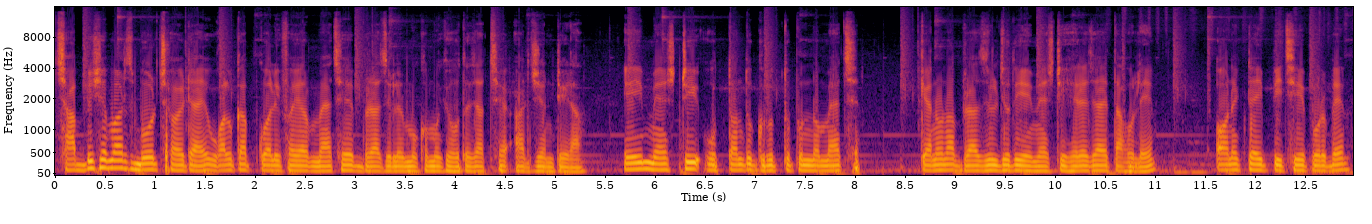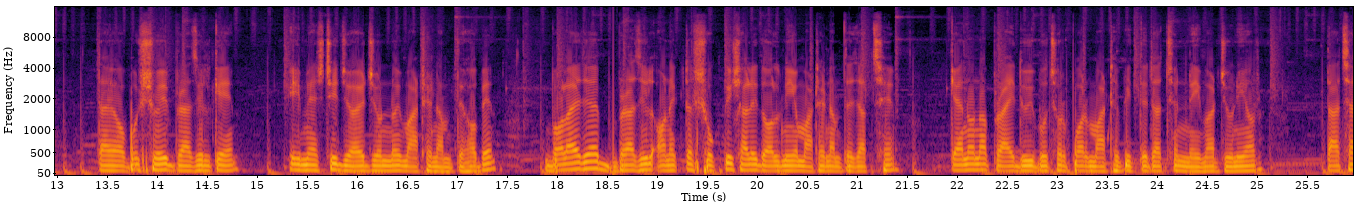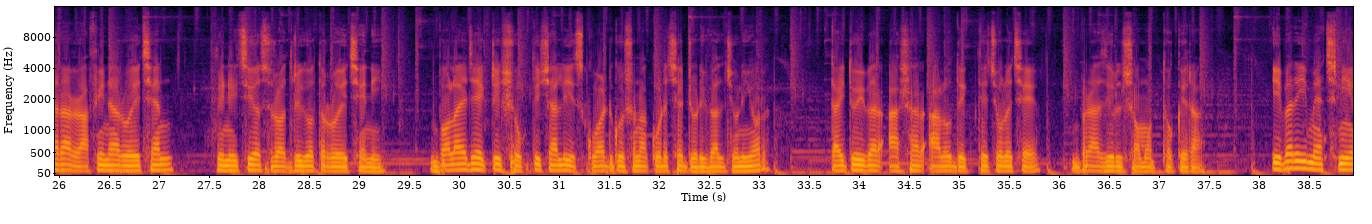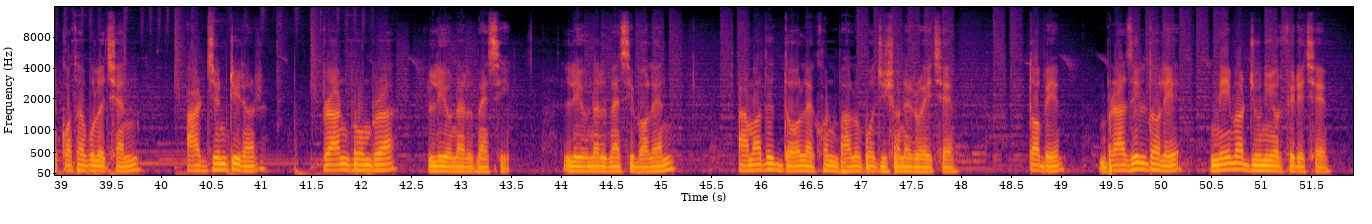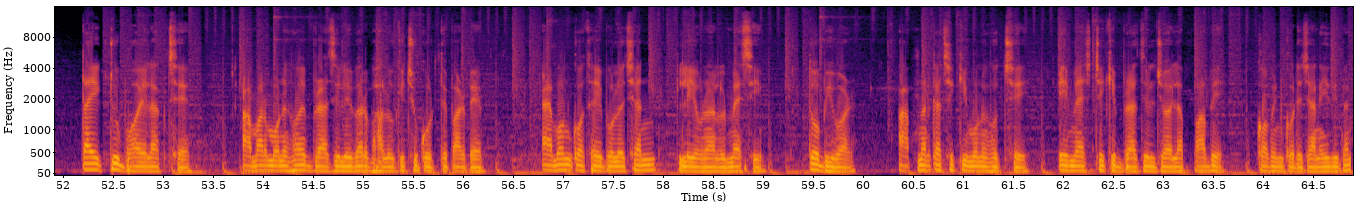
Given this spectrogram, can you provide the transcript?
ছাব্বিশে মার্চ ভোর ছয়টায় ওয়ার্ল্ড কাপ কোয়ালিফায়ার ম্যাচে ব্রাজিলের মুখোমুখি হতে যাচ্ছে আর্জেন্টিনা। এই ম্যাচটি অত্যন্ত গুরুত্বপূর্ণ ম্যাচ। কেননা ব্রাজিল যদি এই ম্যাচটি হেরে যায় তাহলে অনেকটাই পিছিয়ে পড়বে। তাই অবশ্যই ব্রাজিলকে এই ম্যাচটি জয়ের জন্যই মাঠে নামতে হবে। বলা যায় ব্রাজিল অনেকটা শক্তিশালী দল নিয়ে মাঠে নামতে যাচ্ছে। কেননা প্রায় দুই বছর পর মাঠে ফিরতে যাচ্ছেন নেইমার জুনিয়র। তাছাড়া রাফিনা রয়েছেন ফিনিসিয়াস রদ্রিগত রয়েছেনই। বলা যায় যে একটি শক্তিশালী স্কোয়াড ঘোষণা করেছে ডরিভাল জুনিয়র। তাই তো এবার আশার আলো দেখতে চলেছে ব্রাজিল সমর্থকেরা। এবার এই ম্যাচ নিয়ে কথা বলেছেন আর্জেন্টিনার প্রাণ প্রাণভোমরা লিওনেল মেসি। লিওনেল মেসি বলেন, আমাদের দল এখন ভালো পজিশনে রয়েছে। তবে ব্রাজিল দলে নেইমার জুনিয়র ফিরেছে, তাই একটু ভয় লাগছে। আমার মনে হয় ব্রাজিল এবার ভালো কিছু করতে পারবে। এমন কথাই বলেছেন লিওনাল মেসি। তো ভিওয়ার আপনার কাছে কি মনে হচ্ছে? এই ম্যাচটি কি ব্রাজিল জয়লাভ পাবে? কমেন্ট করে জানিয়ে দিবেন।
